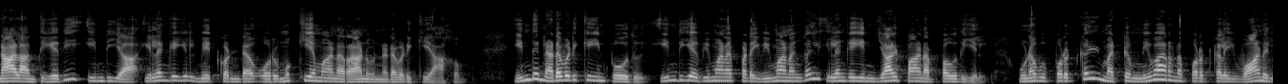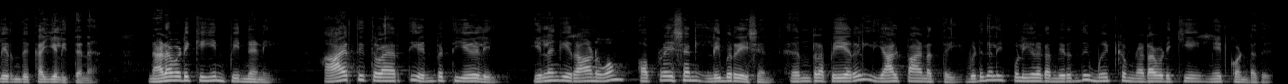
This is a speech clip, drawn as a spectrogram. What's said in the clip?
நாலாம் தேதி இந்தியா இலங்கையில் மேற்கொண்ட ஒரு முக்கியமான இராணுவ நடவடிக்கையாகும். இந்த நடவடிக்கையின் போது இந்திய விமானப்படை விமானங்கள் இலங்கையின் யாழ்ப்பாண பகுதியில் உணவுப் பொருட்கள் மற்றும் நிவாரணப் பொருட்களை வானிலிருந்து கையளித்தன. நடவடிக்கையின் பின்னணி ஆயிரத்தி தொள்ளாயிரத்தி எண்பத்தி ஏழில் இலங்கை இராணுவம் ஆப்ரேஷன் லிபரேஷன் என்ற பெயரில் யாழ்ப்பாணத்தை விடுதலை புலிகளிடமிருந்து மீட்கும் நடவடிக்கையை மேற்கொண்டது.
